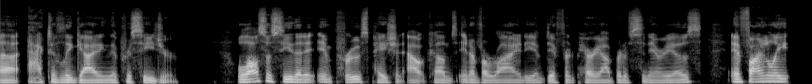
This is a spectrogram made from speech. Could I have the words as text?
uh, actively guiding the procedure. We'll also see that it improves patient outcomes in a variety of different perioperative scenarios. And finally,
